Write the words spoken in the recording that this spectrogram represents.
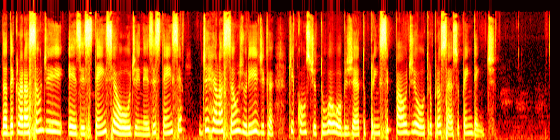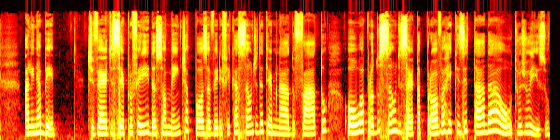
da declaração de existência ou de inexistência de relação jurídica que constitua o objeto principal de outro processo pendente. A linha B. Tiver de ser proferida somente após a verificação de determinado fato ou a produção de certa prova requisitada a outro juízo.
